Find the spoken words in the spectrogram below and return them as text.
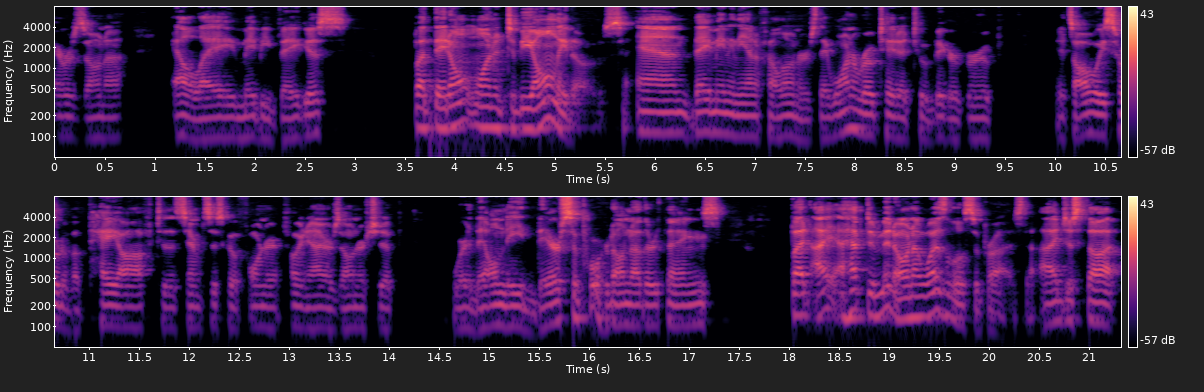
Arizona, L.A., maybe Vegas but they don't want it to be only those. And they, meaning the NFL owners, they want to rotate it to a bigger group. It's always sort of a payoff to the San Francisco 49ers ownership where they'll need their support on other things. But I have to admit, Owen, I was a little surprised. I just thought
